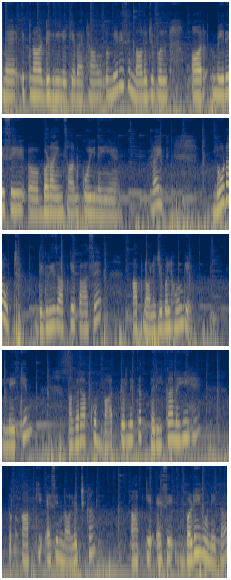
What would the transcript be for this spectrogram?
मैं इतना डिग्री लेके बैठा हूँ तो मेरे से नॉलेजेबल और मेरे से बड़ा इंसान कोई नहीं है राइट नो डाउट डिग्रीज़ आपके पास है आप नॉलेजेबल होंगे लेकिन अगर आपको बात करने का तरीका नहीं है तो आपकी ऐसे नॉलेज का, आपके ऐसे बड़े होने का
